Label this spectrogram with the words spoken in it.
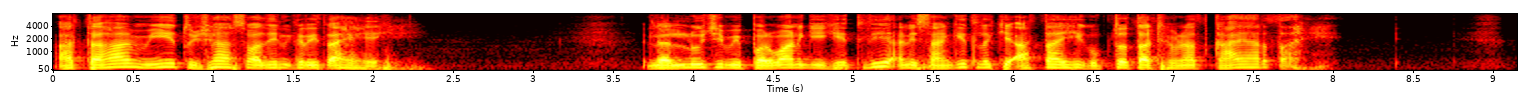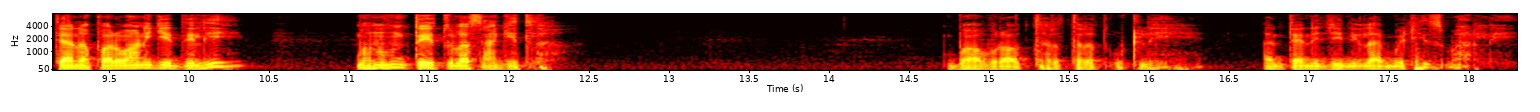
आता मी तुझ्या स्वाधीन करीत आहे. लल्लूची मी परवानगी घेतली आणि सांगितलं की आता ही गुप्तता ठेवण्यात काय अर्थ आहे? त्यानं परवानगी दिली म्हणून ते तुला सांगितलं. बाबूराव थरथरत उठले आणि त्याने जिनीला मिठीच मारली.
